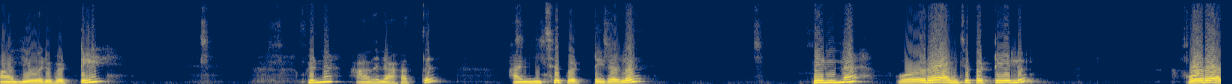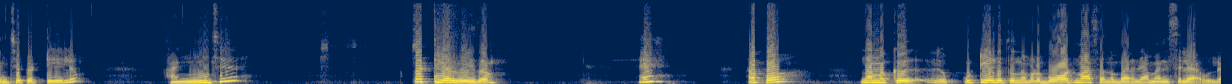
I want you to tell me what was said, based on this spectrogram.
ആദ്യം ഒരു പെട്ടി പിന്നെ അതിനകത്ത് അഞ്ച് പെട്ടികൾ പിന്നെ ഓരോ അഞ്ച് പെട്ടിയിലും ഓരോ അഞ്ച് പെട്ടിയിലും അഞ്ച് പെട്ടികൾ വീതം ഏ? അപ്പോൾ നമുക്ക് കുട്ടികളടുത്ത് നമ്മൾ ബോർഡ് മാസ് ഒന്നും പറഞ്ഞാൽ മനസ്സിലാവില്ല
